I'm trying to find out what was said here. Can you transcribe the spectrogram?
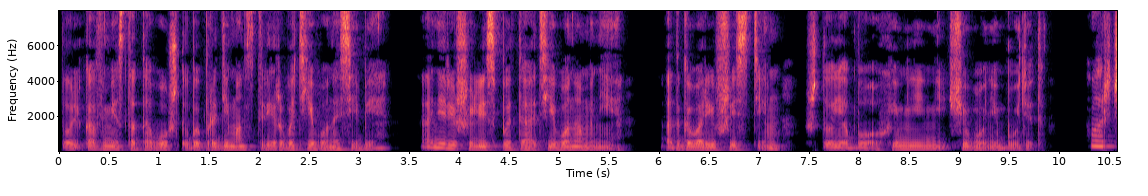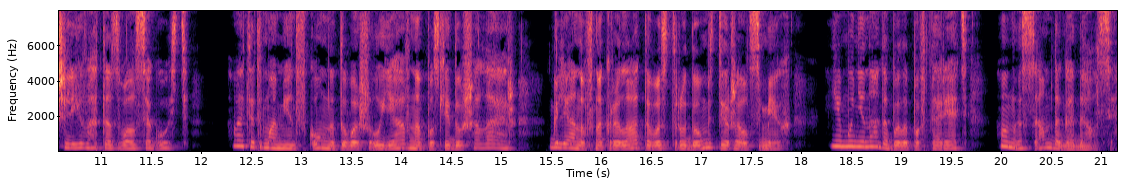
Только вместо того, чтобы продемонстрировать его на себе, они решили испытать его на мне, отговорившись тем, что я бог и мне ничего не будет». Ворчливо отозвался гость. В этот момент в комнату вошел явно после душа Лайер. Глянув на Крылатого, с трудом сдержал смех. Ему не надо было повторять, он и сам догадался.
